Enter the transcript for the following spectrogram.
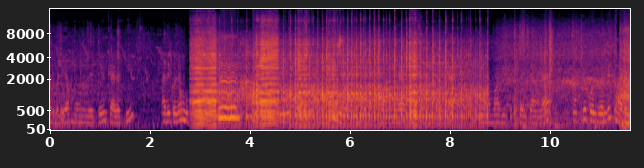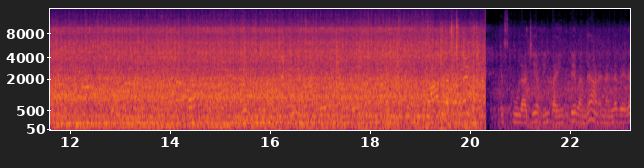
ஒரு வழியாக மூணு பேர்த்தையும் கிளப்பி அதுக்குள்ளே உங்கள் எங்கள் அம்மா வீட்டுக்கு போயிட்டாங்க அப்புறம் கொண்டு வந்து கடை ஸ்கூல் ஆச்சு அப்படின்னு பயந்துட்டே வந்தேன். ஆனால் நல்ல வேளை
